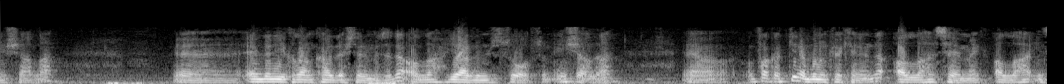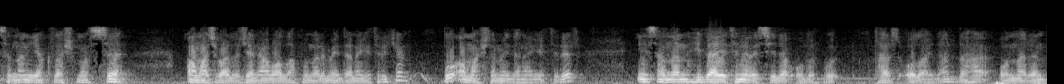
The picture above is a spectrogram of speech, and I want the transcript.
inşallah. Ee, evleri yıkılan kardeşlerimize de Allah yardımcısı olsun inşallah. Ee, fakat yine bunun kökeninde Allah'ı sevmek, Allah'a insanların yaklaşması amaç vardır. Cenab-ı Allah bunları meydana getirirken bu amaçla meydana getirir. İnsanların hidayetine vesile olur bu tarz olaylar. Daha onların e,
